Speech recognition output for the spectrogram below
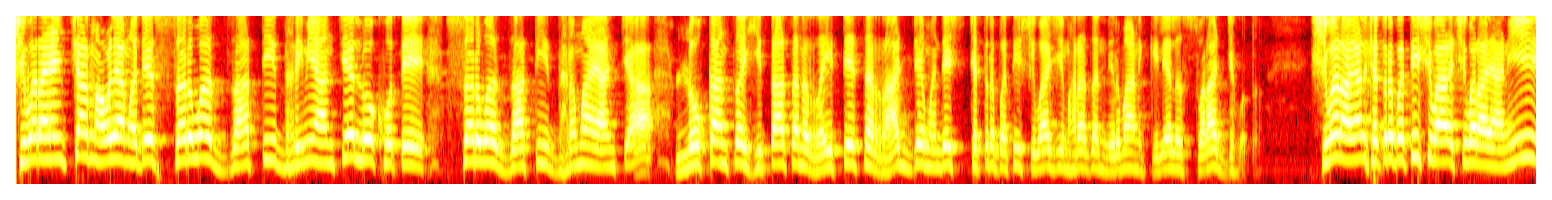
शिवरायांच्या मावळ्यामध्ये सर्व जाती धर्मियांचे लोक होते. सर्व जाती धर्मायांच्या लोकांचं हिताचं आणि रयतेचं राज्य म्हणजे छत्रपती शिवाजी महाराजांनी निर्माण केलेलं स्वराज्य होतं. शिवरायान छत्रपती शिवा शिवरायांनी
